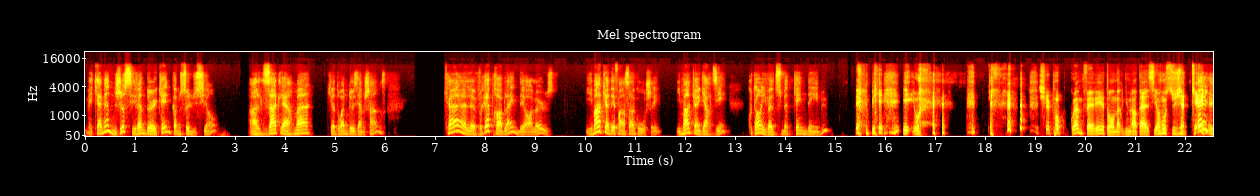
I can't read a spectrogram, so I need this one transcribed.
Mais qui amène juste Evander Kane comme solution en le disant clairement qu'il a droit à une deuxième chance quand le vrai problème des Hallers, il manque un défenseur gaucher, il manque un gardien. Coudon, ils veulent-tu mettre Kane d'un but? Je sais pas pourquoi me faire rire ton argumentation au sujet de Kane. Hey,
